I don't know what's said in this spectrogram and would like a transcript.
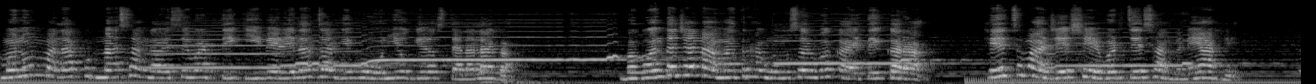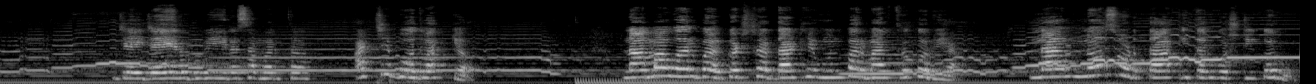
म्हणून मला पुन्हा सांगावेसे वाटते की वेळेला जागे होऊन योग्य रस्त्याला लागा. भगवंताच्या नामात राहून सर्व काय ते करा. हेच माझे शेवटचे सांगणे आहे. जय जय रघुवीर समर्थ. आजचे बोधवाक्य. नामावर बळकट श्रद्धा ठेवून परमार्थ करूया. नाम न सोडता इतर गोष्टी करू.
